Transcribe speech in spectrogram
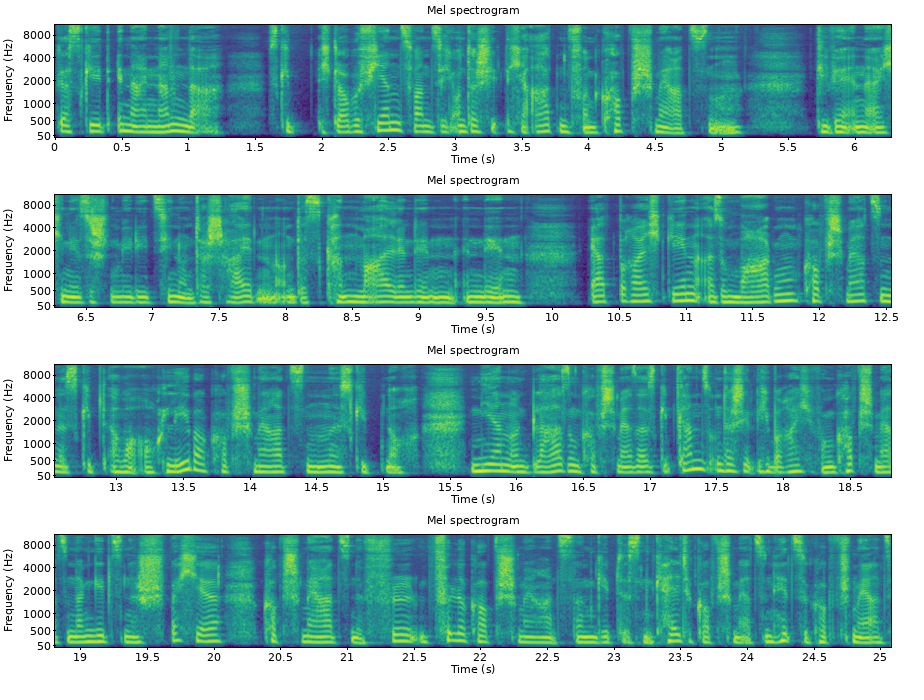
das geht ineinander. Es gibt, ich glaube, 24 unterschiedliche Arten von Kopfschmerzen, die wir in der chinesischen Medizin unterscheiden. Und das kann mal in den, in den Erdbereich gehen, also Magen, Kopfschmerzen. Es gibt aber auch Leberkopfschmerzen. Es gibt noch Nieren- und Blasenkopfschmerzen. Es gibt ganz unterschiedliche Bereiche von Kopfschmerzen. Dann gibt es eine Schwäche, Kopfschmerz, eine Fülle-Kopfschmerz. Dann gibt es einen Kältekopfschmerz, einen Hitzekopfschmerz.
